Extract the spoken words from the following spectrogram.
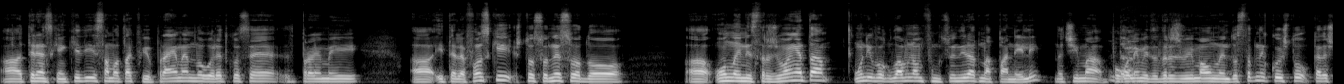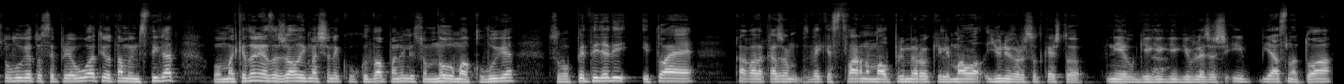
а, теренски анкети само такви правиме, многу ретко се правиме и а, и телефонски, што се однесува до а, онлайн истражувањата, они во главном функционираат на панели, значи има поголемите држави има онлайн достапни кои што каде што луѓето се пријавуваат и оттаму им стигаат. Во Македонија за жал имаше неколку два панели со многу малку луѓе, со по 5000 и тоа е како да кажам, веќе стварно мал примерок или мал универс од кај што ние ги, ги, ги, ги влечеш и јас на тоа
